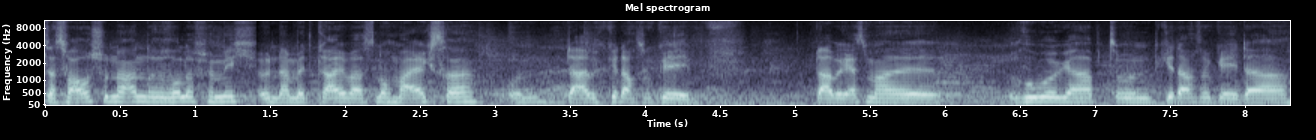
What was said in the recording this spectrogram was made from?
das war auch schon eine andere Rolle für mich. Und damit Kai war es nochmal extra. Und da habe ich gedacht, okay, da habe ich erstmal Ruhe gehabt und gedacht, okay, da,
